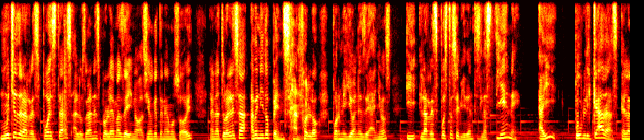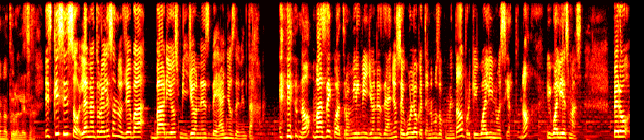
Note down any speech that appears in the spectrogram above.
muchas de las respuestas a los grandes problemas de innovación que tenemos hoy, la naturaleza ha venido pensándolo por millones de años y las respuestas evidentes las tiene ahí publicadas en la naturaleza. Es que es eso, la naturaleza nos lleva varios millones de años de ventaja. ¿no? Más de 4 mil millones de años, según lo que tenemos documentado, porque igual y no es cierto, ¿no? Igual y es más. Pero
